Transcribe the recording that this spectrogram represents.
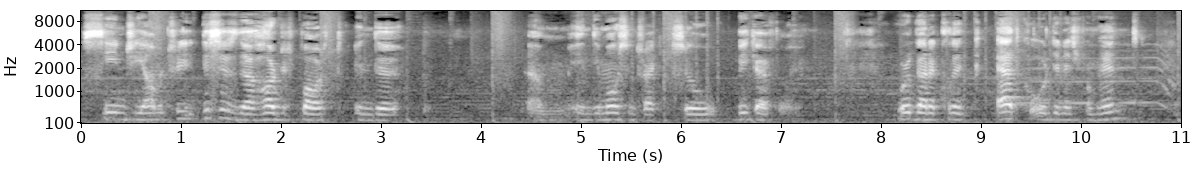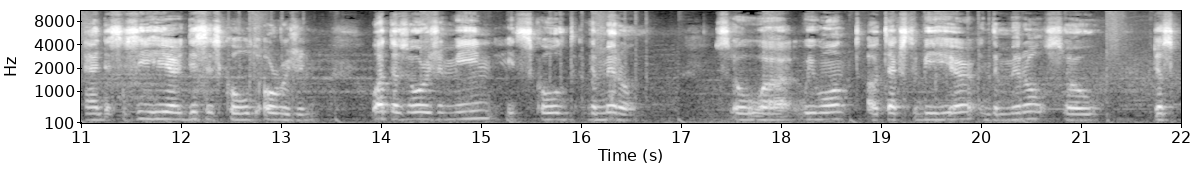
scene geometry. This is the hardest part in the um, in the motion tracking so be careful we're gonna click add coordinates from hint and as you see here this is called origin. What does origin mean? It's called the middle. So uh, we want our text to be here in the middle so just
